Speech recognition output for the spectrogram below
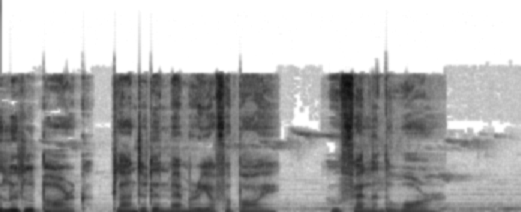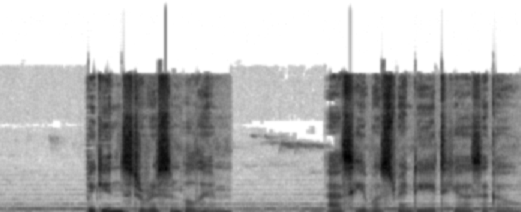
The little park planted in memory of a boy who fell in the war begins to resemble him as he was 28 years ago.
